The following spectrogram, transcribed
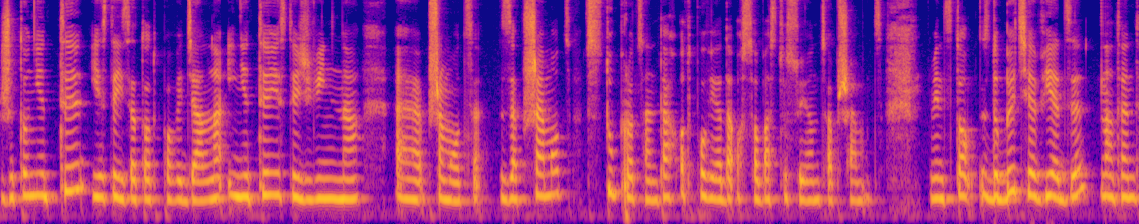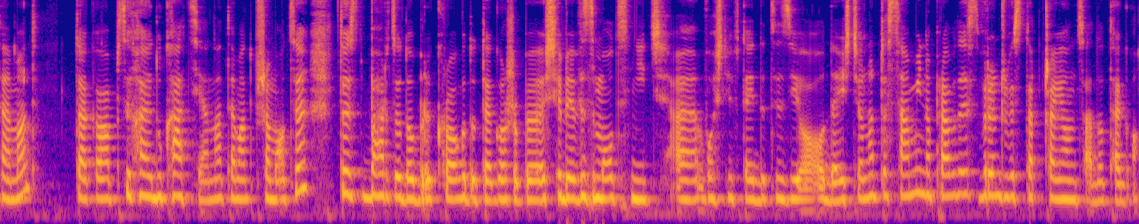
że to nie ty jesteś za to odpowiedzialna i nie ty jesteś winna e, przemocy. Za przemoc w 100% odpowiada osoba stosująca przemoc. Więc to zdobycie wiedzy na ten temat taka psychoedukacja na temat przemocy, to jest bardzo dobry krok do tego, żeby siebie wzmocnić e, właśnie w tej decyzji o odejściu. Ona czasami naprawdę jest wręcz wystarczająca do tego,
